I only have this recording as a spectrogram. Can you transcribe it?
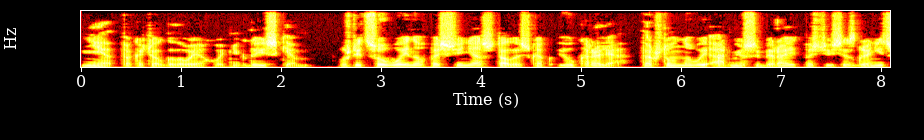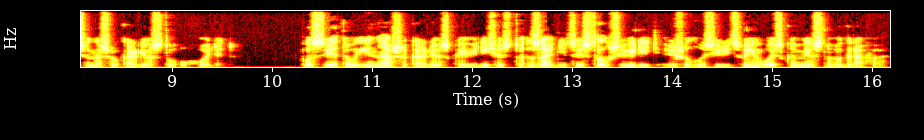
«Нет», — покачал головой охотник, — «да и с кем? У жрецов воинов почти не осталось, как и у короля, так что он новую армию собирает, почти все с границы нашего королевства уходят. После этого и наше королевское величество задницей стал шевелить, решил усилить своим войском местного графа,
